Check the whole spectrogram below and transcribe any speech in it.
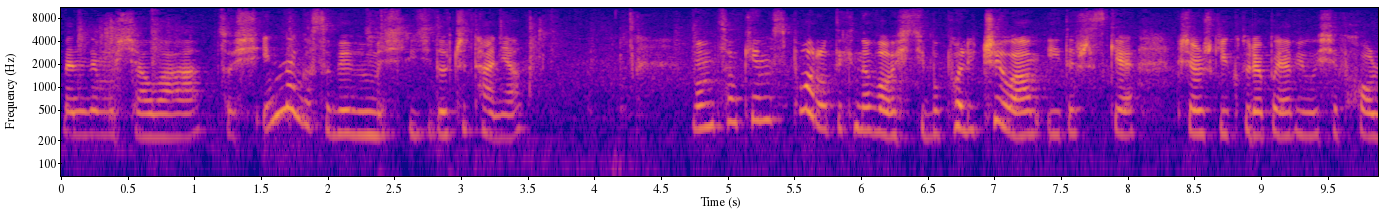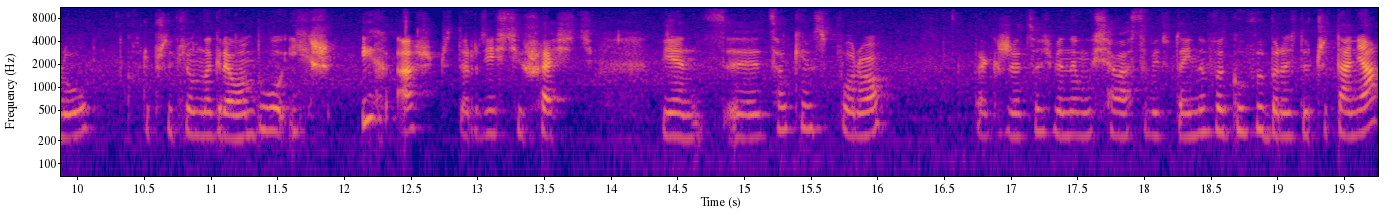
będę musiała coś innego sobie wymyślić do czytania. Mam całkiem sporo tych nowości, bo policzyłam i te wszystkie książki, które pojawiły się w holu, które przed chwilą nagrałam, było ich, ich aż 46, więc y, całkiem sporo. Także coś będę musiała sobie tutaj nowego wybrać do czytania,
